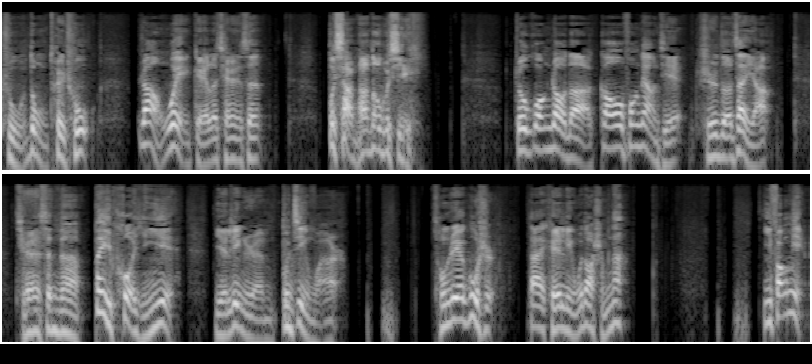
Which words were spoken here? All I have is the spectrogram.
主动退出，让位给了钱学森，不想当都不行。周光召的高风亮节值得赞扬，钱学森的被迫营业也令人不禁莞尔。从这些故事，大家可以领悟到什么呢？一方面，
